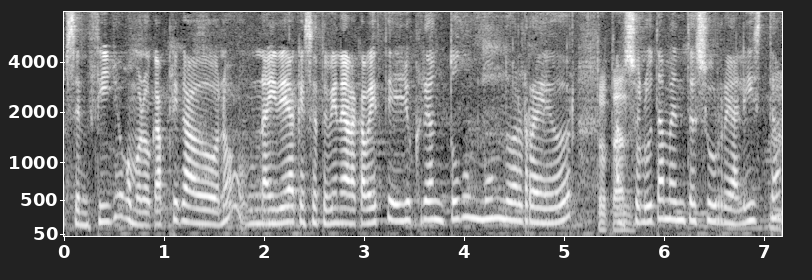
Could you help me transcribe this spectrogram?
sencillo como lo que ha explicado, ¿no? Una idea que se te viene a la cabeza y ellos crean todo un mundo alrededor Total. absolutamente surrealista.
